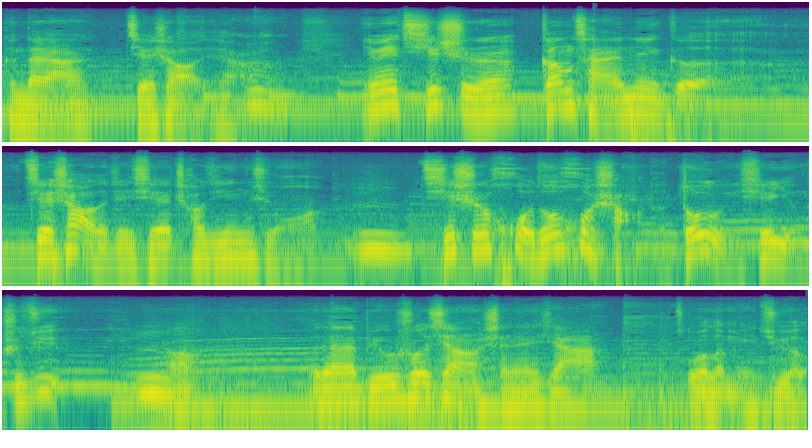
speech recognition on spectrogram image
跟大家介绍一下。嗯因为其实刚才那个介绍的这些超级英雄，嗯其实或多或少的都有一些影视剧。嗯啊，大家比如说像闪电侠做了美剧了，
